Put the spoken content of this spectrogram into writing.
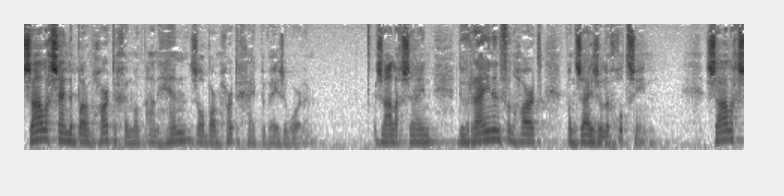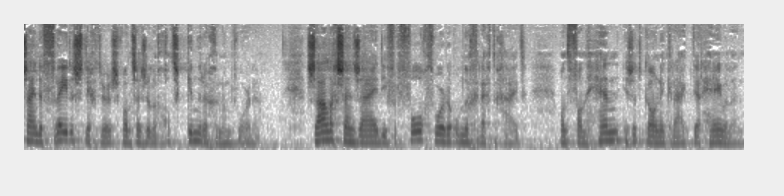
Zalig zijn de barmhartigen, want aan hen zal barmhartigheid bewezen worden. Zalig zijn de reinen van hart, want zij zullen God zien. Zalig zijn de vredestichters, want zij zullen Gods kinderen genoemd worden. Zalig zijn zij die vervolgd worden om de gerechtigheid, want van hen is het koninkrijk der hemelen.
